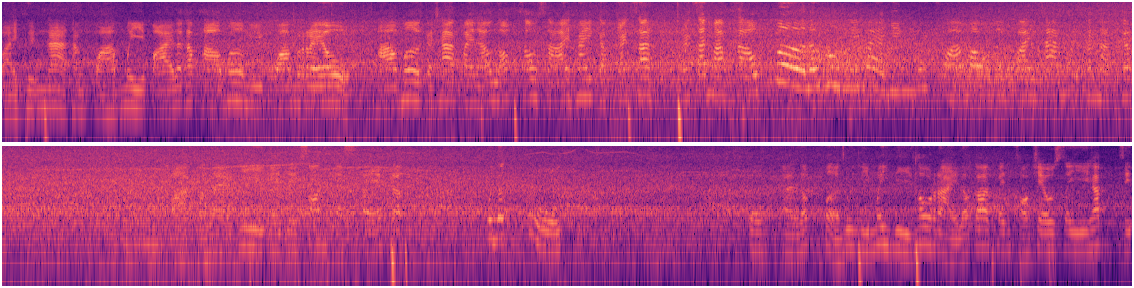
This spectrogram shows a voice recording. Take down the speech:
ไปขึ้นหน้าทางขวามีไปแล้วครับพาวเมอร์มีความเร็วพาวเมอร์กระชากไปแล้วล็อกเข้าซ้ายให้กับแจ็คสันแจ็คสันมาพาวเมอร์แล้วลูกนี้แม่ยิงด้วยขวาเบาเกินไปข้างไม่ถนัดครับปาดตอนแรกที่เอเดซอนจะเซฟครับคุณโอ้โห แล้วเปิดลูกนี้ไม่ดีเท่าไหร่ แล้วก็เป็นของเชลซีครับซิ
